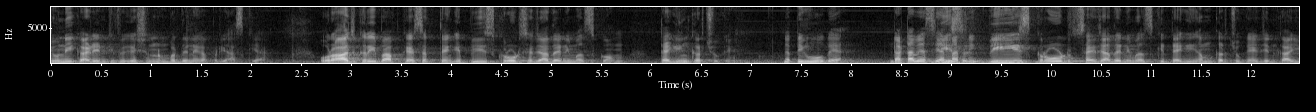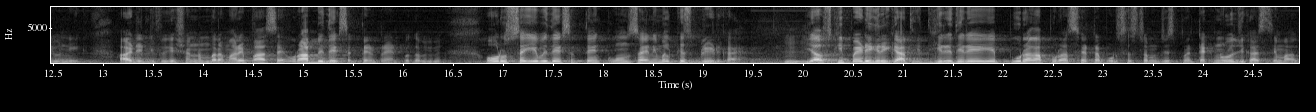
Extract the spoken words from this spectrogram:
यूनिक आइडेंटिफिकेशन नंबर देने का प्रयास किया। है और आज करीब आप कह सकते हैं कि 20 करोड़ से ज़्यादा एनिमल्स को हम टैगिंग कर चुके हैं। मैपिंग हो गया? डाटाबेस या 20 मैपिंग 20 करोड़ से ज़्यादा एनिमल्स की टैगिंग हम कर चुके हैं जिनका यूनिक आइडेंटिफिकेशन नंबर हमारे पास है और आप भी देख सकते हैं इंटरनेट पर कभी भी। और उससे ये भी देख सकते हैं कौन सा एनिमल किस ब्रीड का है या उसकी पेडिग्री क्या थी। धीरे धीरे ये पूरा का पूरा सेटअप और सिस्टम जिसमें टेक्नोलॉजी का इस्तेमाल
